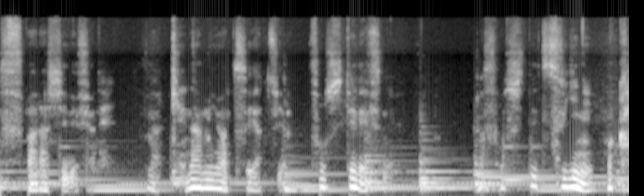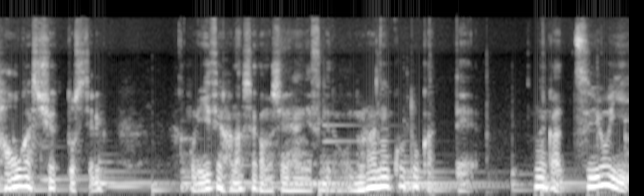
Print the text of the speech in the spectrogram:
素晴らしいですよね。まあ、毛並みはツヤツヤ。そしてですね、まあ、そして次に、まあ、顔がシュッとしてる。これ以前話したかもしれないんですけど、野良猫とかって、なんか強い、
